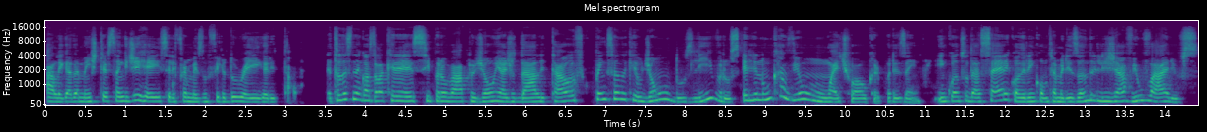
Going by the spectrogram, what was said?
alegadamente ter sangue de rei, se ele for mesmo filho do Rhaegar e tal. É todo esse negócio dela querer se provar pro John e ajudá-lo e tal, eu fico pensando que o John dos livros, ele nunca viu um White Walker, por exemplo. Enquanto da série, quando ele encontra a Melisandre, ele já viu vários.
